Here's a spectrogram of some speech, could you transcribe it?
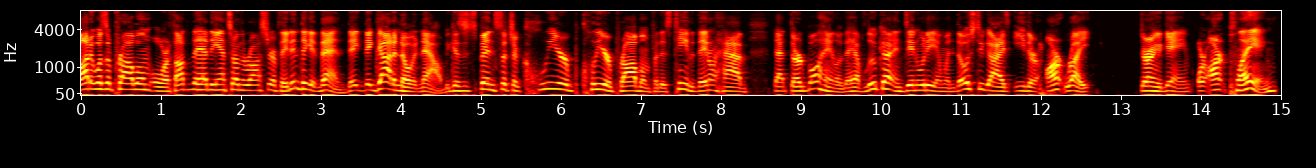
thought it was a problem or thought that they had the answer on the roster, if they didn't think it then, they, they got to know it now because it's been such a clear, clear problem for this team that they don't have that third ball handler. They have Luka and Dinwiddie, and when those two guys either aren't right during a game or aren't playing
